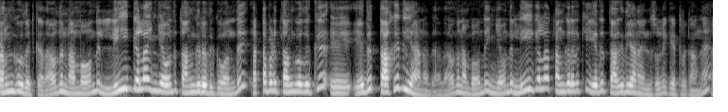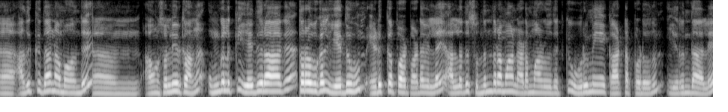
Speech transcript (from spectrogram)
தங்குவதற்கு அதாவது நம்ம வந்து லீகலாக இங்கே வந்து தங்குறதுக்கு வந்து சட்டப்படி தங்குவதற்கு எது தகுதியானது? அதாவது நம்ம வந்து இங்கே வந்து லீகலாக தங்குறதுக்கு எது தகுதியானதுன்னு சொல்லி கேட்டிருக்காங்க. அதுக்கு தான் நம்ம வந்து அவங்க சொல்லியிருக்காங்க உங்களுக்கு எதிராக உத்தரவுகள் எதுவும் எடுக்கப்படவில்லை அல்லது சுதந்திரமாக நடமாடுவதற்கு உரிமையை காட்டப்படுவதும் இருந்தாலே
